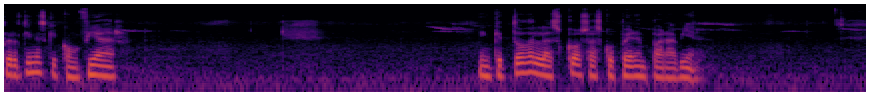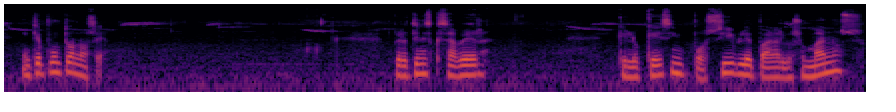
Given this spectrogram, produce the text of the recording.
Pero tienes que confiar en que todas las cosas cooperen para bien. ¿En qué punto? No sé. Pero tienes que saber que lo que es imposible para los humanos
